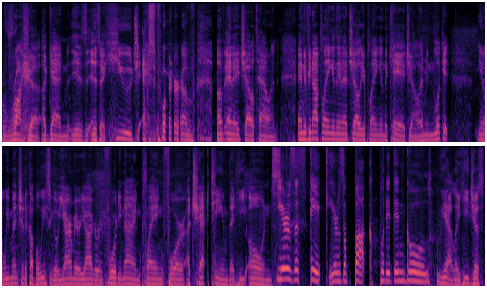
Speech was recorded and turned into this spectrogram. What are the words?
Russia again is is a huge exporter of of NHL talent. And if you're not playing in the NHL, you're playing in the KHL. I mean, look at you know, we mentioned a couple weeks ago Jaromir Jagr at 49 playing for a Czech team that he owns. Here's a stick. Here's a puck. Put it in goal. Yeah, like he just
